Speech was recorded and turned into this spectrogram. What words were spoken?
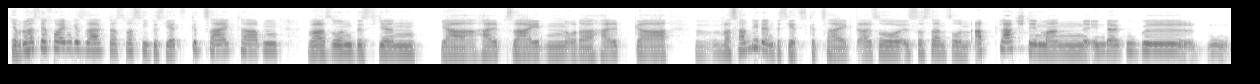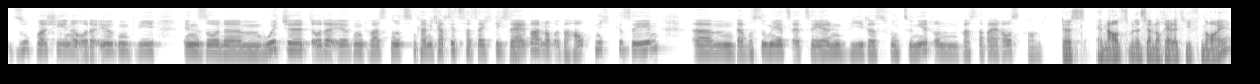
Ja, aber du hast ja vorhin gesagt, das, was sie bis jetzt gezeigt haben, war so ein bisschen, ja, halbseiden oder halbgar. Was haben die denn bis jetzt gezeigt? Also ist das dann so ein Abklatsch, den man in der Google-Suchmaschine oder irgendwie in so einem Widget oder irgendwas nutzen kann? Ich habe es jetzt tatsächlich selber noch überhaupt nicht gesehen. Ähm, da musst du mir jetzt erzählen, wie das funktioniert und was dabei rauskommt. Das Announcement ist ja noch relativ neu.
